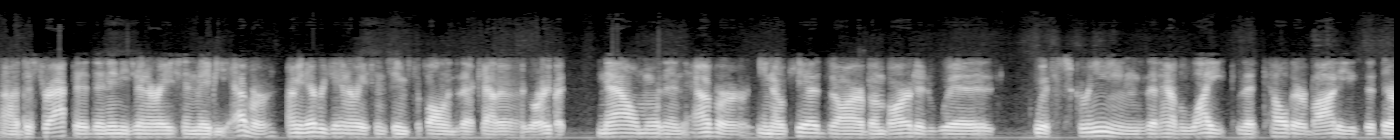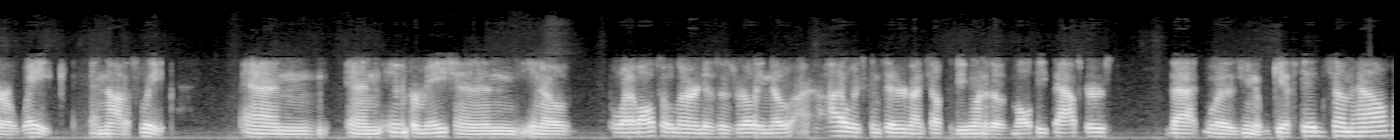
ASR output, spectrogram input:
uh, distracted than any generation maybe ever. I mean, every generation seems to fall into that category, but now more than ever, you know, kids are bombarded with with screens that have light that tell their bodies that they're awake and not asleep, and and information, and you know, what I've also learned is there's really no. I, I always considered myself to be one of those multitaskers that was, you know, gifted somehow.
